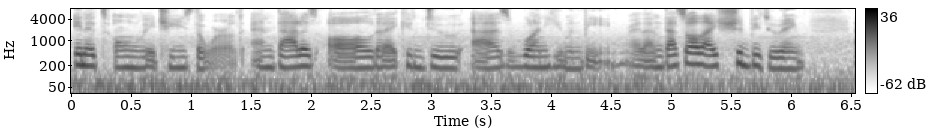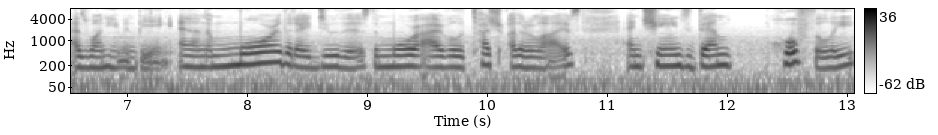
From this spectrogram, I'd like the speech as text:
in its own way change the world. And that is all that i can do as one human being right? And that's all i should be doing as one human being. And the more that i do this the more i will touch other lives and change them hopefully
